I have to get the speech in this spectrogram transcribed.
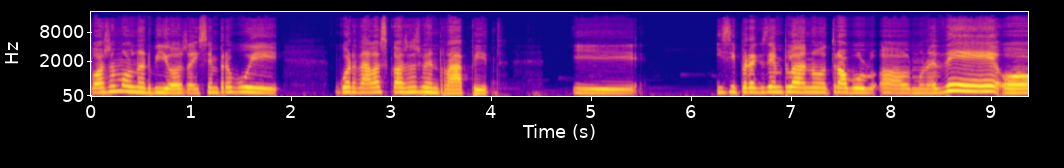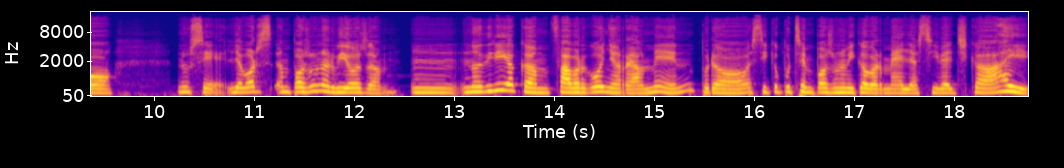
posa molt nerviosa i sempre vull guardar les coses ben ràpid. I, i si, per exemple, no trobo el moneder o... No sé, llavors em poso nerviosa. Mm, no diria que em fa vergonya realment, però sí que potser em poso una mica vermella si veig que, ai,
